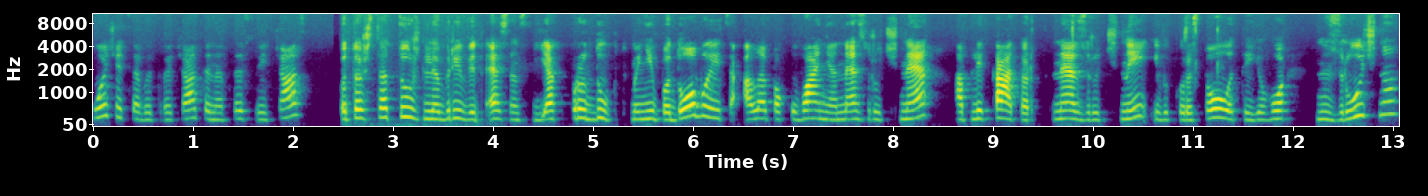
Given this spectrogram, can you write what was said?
хочеться витрачати на це свій час. Отож, ця туш для брів від Essence як продукт мені подобається, але пакування незручне, аплікатор незручний і використовувати його незручно.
